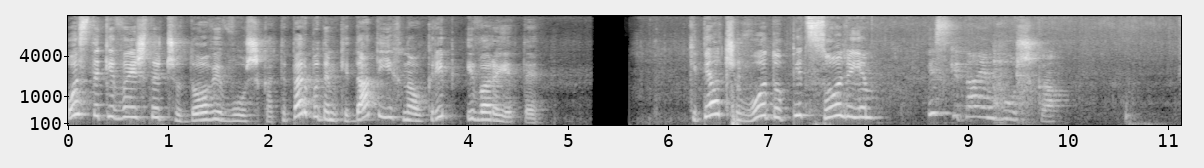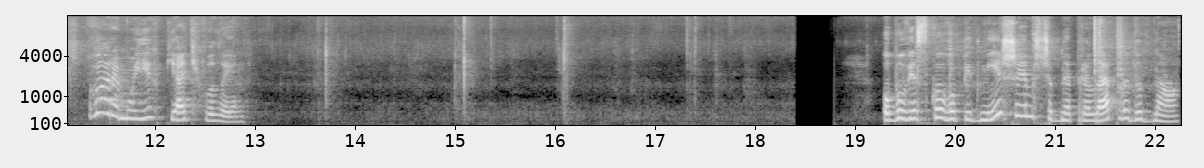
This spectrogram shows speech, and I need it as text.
Ось такі вийшли чудові вушка. Тепер будемо кидати їх на окріп і варити. кип'ячу воду, підсолюємо і скидаємо вушка. Варимо їх 5 хвилин. Обов'язково підмішуємо, щоб не прилепли до дна.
